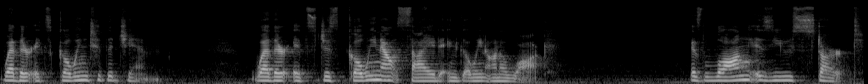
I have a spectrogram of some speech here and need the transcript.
whether it's going to the gym, whether it's just going outside and going on a walk, as long as you start,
